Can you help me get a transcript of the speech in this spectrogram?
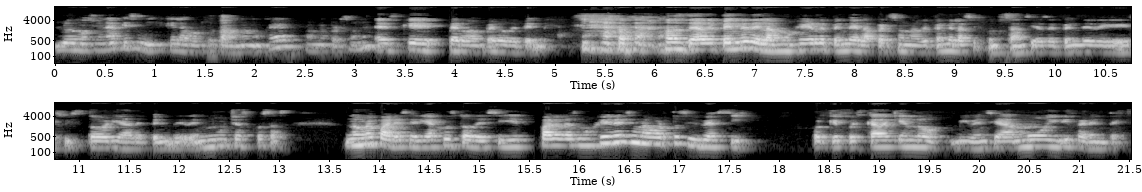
lo emocional que significa el aborto para una mujer, para una persona. Es que, perdón, pero depende. O sea, depende de la mujer, depende de la persona, depende de las circunstancias, depende de su historia, depende de muchas cosas. No me parecería justo decir, para las mujeres un aborto sirve así, porque pues cada quien lo vivencia muy diferente.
